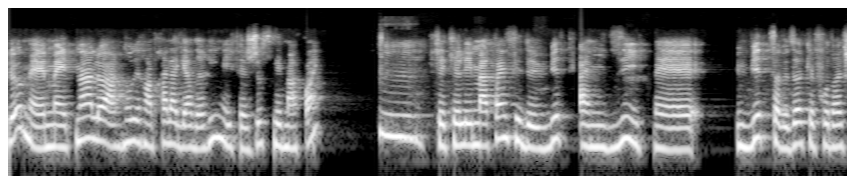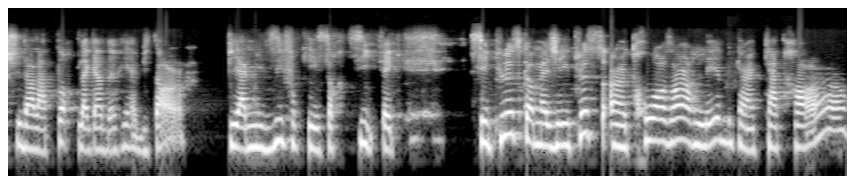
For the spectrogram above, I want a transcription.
là. Mais maintenant, là, Arnaud est rentré à la garderie, mais il fait juste les matins. Mm. Fait que les matins, c'est de 8 à midi. Mais 8, ça veut dire qu'il faudrait que je suis dans la porte de la garderie à 8 heures. Puis à midi, il faut qu'il est sorti. Fait que c'est plus comme j'ai plus un 3 heures libre qu'un 4 heures.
